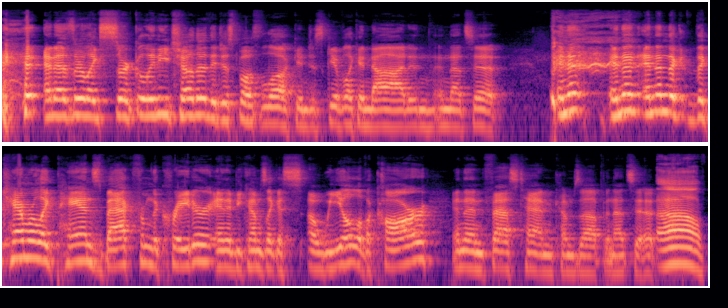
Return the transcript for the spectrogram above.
and as they're like circling each other, they just both look and just give like a nod, and, and that's it. And then and then and then the the camera like pans back from the crater, and it becomes like a, a wheel of a car, and then Fast Ten comes up, and that's it. Oh,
